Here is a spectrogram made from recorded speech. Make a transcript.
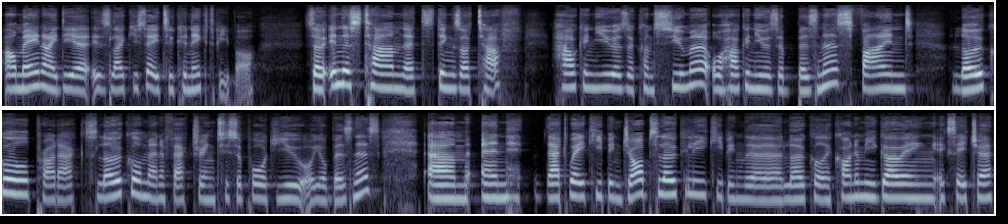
our main idea is, like you say, to connect people. So in this time that things are tough, how can you as a consumer or how can you as a business find local products, local manufacturing to support you or your business? Um, and that way keeping jobs locally, keeping the local economy going, etc.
